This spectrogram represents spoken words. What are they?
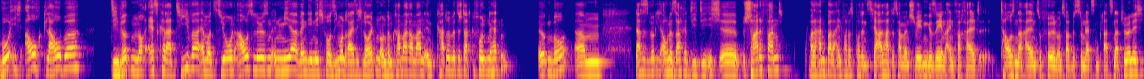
wo ich auch glaube, die würden noch eskalativer Emotionen auslösen in mir, wenn die nicht vor 37 Leuten und einem Kameramann in Katowice stattgefunden hätten. Irgendwo. Ähm, das ist wirklich auch eine Sache, die, die ich äh, schade fand weil Handball einfach das Potenzial hat, das haben wir in Schweden gesehen, einfach halt tausende Hallen zu füllen und zwar bis zum letzten Platz. Natürlich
